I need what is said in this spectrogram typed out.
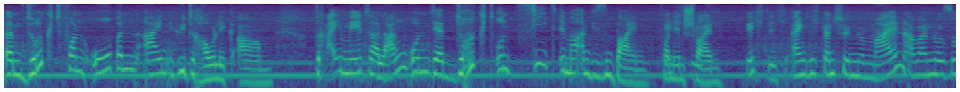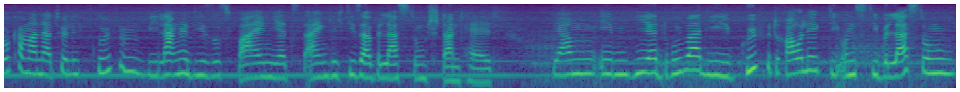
ähm, drückt von oben ein Hydraulikarm drei Meter lang und der drückt und zieht immer an diesem Bein von Richtig. dem Schwein. Richtig, eigentlich ganz schön gemein, aber nur so kann man natürlich prüfen, wie lange dieses Bein jetzt eigentlich dieser Belastung standhält. Wir haben eben hier drüber die Prüfhydraulik, die uns die Belastung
